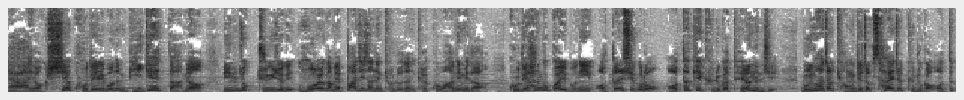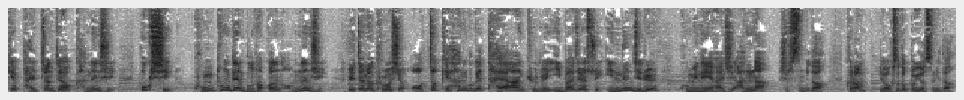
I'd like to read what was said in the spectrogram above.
야, 역시 고대 일본은 미개했다 하며 민족주의적인 우월감에 빠지자는 결론은 결코 아닙니다. 고대 한국과 일본이 어떤 식으로 어떻게 교류가 되었는지, 문화적, 경제적, 사회적 교류가 어떻게 발전되어 갔는지, 혹시 공통된 문화권은 없는지, 일단은 그것이 어떻게 한국의 다양한 교류에 이바지할 수 있는지를 고민해야 하지 않나 싶습니다. 그럼 역사 돋보기였습니다.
